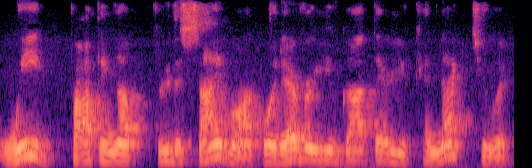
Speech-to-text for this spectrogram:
weed popping up through the sidewalk, whatever you've got there, you connect to it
